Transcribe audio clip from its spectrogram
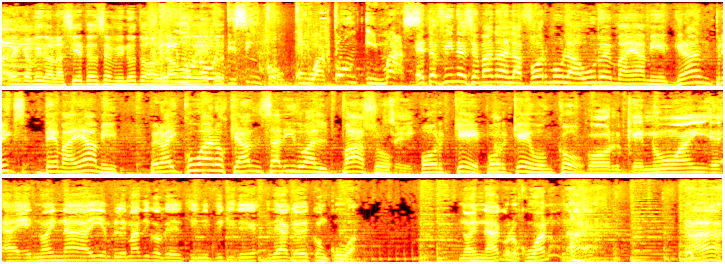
Ahora en camino a las 7, 11 minutos hablamos Ritmo de esto. 95, Cubatón y más. Este fin de semana es la Fórmula 1 en Miami, el Grand Prix de Miami. Pero hay cubanos que han salido al paso. Sí. ¿Por qué? ¿Por qué, Bonco? Porque no hay, eh, eh, no hay nada ahí emblemático que signifique que tenga que ver con Cuba. No hay nada con los cubanos, nada. Nada.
